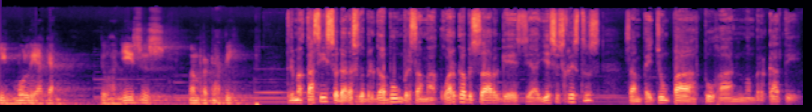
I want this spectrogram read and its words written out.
dimuliakan. Tuhan Yesus memberkati. Terima kasih saudara sudah bergabung bersama keluarga besar GSJ Yesus Kristus. Sampai jumpa, Tuhan memberkati.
